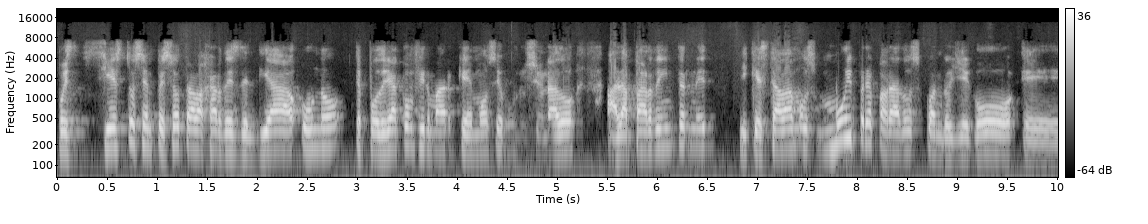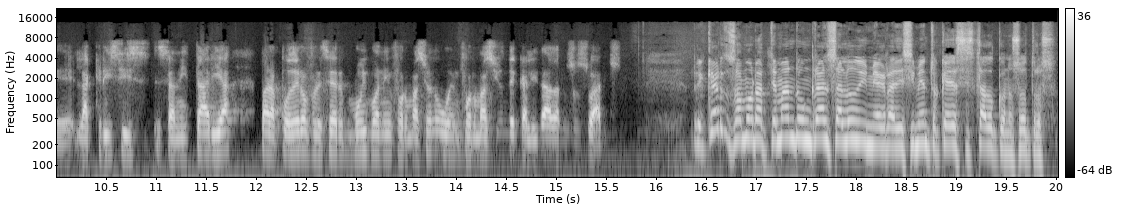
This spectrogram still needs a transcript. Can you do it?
pues si esto se empezó a trabajar desde el día uno, te podría confirmar que hemos evolucionado a la par de Internet y que estábamos muy preparados cuando llegó eh, la crisis sanitaria para poder ofrecer muy buena información o información de calidad a los usuarios. Ricardo Zamora, te mando un gran saludo y mi agradecimiento que hayas estado con nosotros.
